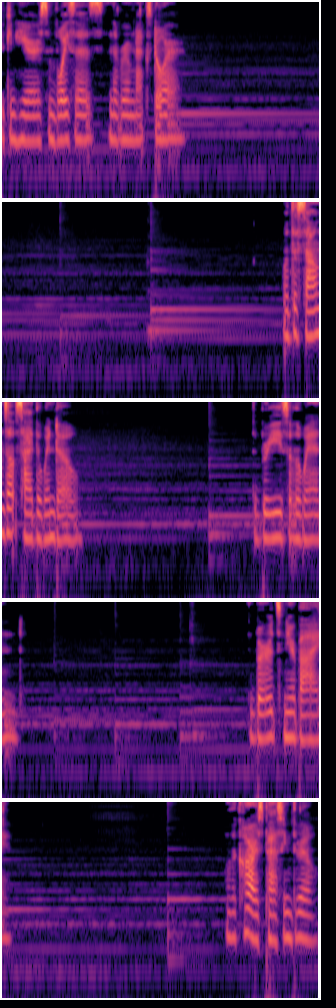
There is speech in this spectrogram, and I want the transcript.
you can hear some voices in the room next door. Or the sounds outside the window, the breeze of the wind, the birds nearby. While the car is passing through.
